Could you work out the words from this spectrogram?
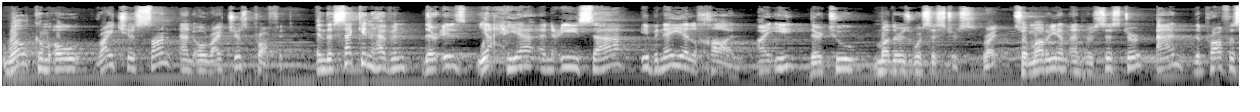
Welcome, O righteous son and O righteous prophet. In the second heaven, there is Yahya and Isa ibn al-Khal, i.e. their two mothers were sisters, right? So Maryam and her sister, and the Prophet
